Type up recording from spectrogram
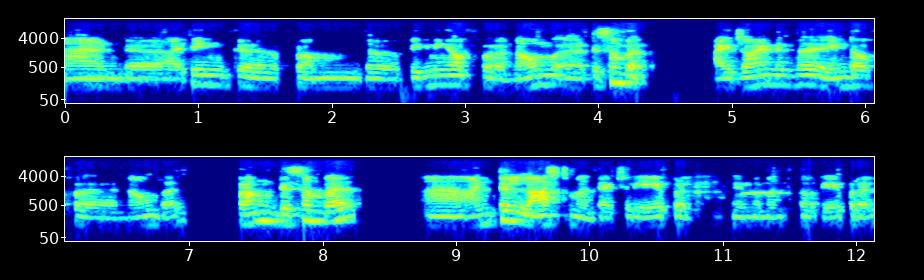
And uh, I think uh, from the beginning of uh, November, uh, December, I joined in the end of uh, November. From December, uh, until last month, actually April, in the month of April,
